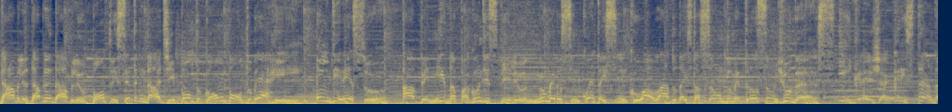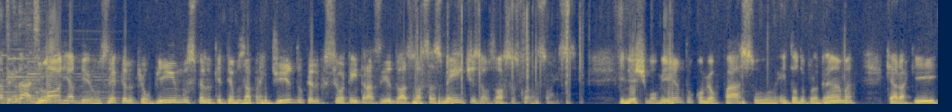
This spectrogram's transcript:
www.ictrindade.com.br. Endereço: Avenida Fagundes Filho, número 55, ao lado da estação do metrô São Judas. Igreja Cristã da Trindade. Glória a Deus, né? Pelo que ouvimos, pelo que temos aprendido, pelo que o Senhor tem trazido às nossas mentes e aos nossos corações. E neste momento, como eu faço em todo o programa, quero aqui,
